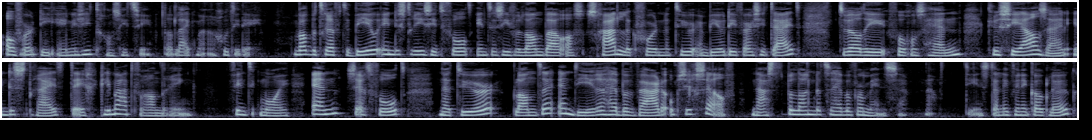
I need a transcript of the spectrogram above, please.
Over die energietransitie. Dat lijkt me een goed idee. Wat betreft de bio-industrie ziet Volt intensieve landbouw als schadelijk voor de natuur en biodiversiteit, terwijl die volgens hen cruciaal zijn in de strijd tegen klimaatverandering. Vind ik mooi. En, zegt Volt, natuur, planten en dieren hebben waarde op zichzelf, naast het belang dat ze hebben voor mensen. Nou, die instelling vind ik ook leuk.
